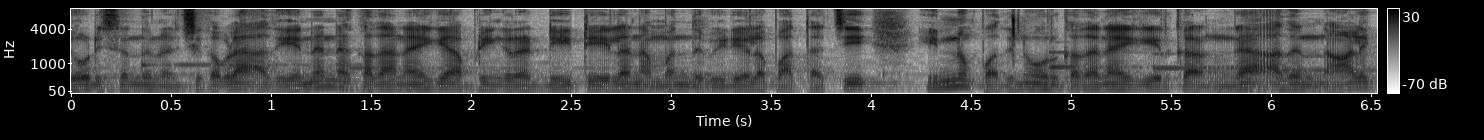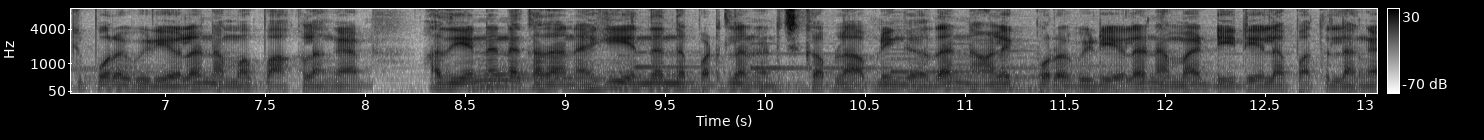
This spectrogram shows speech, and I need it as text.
ஜோடி சேர்ந்து நடிச்சுக்காப்ல. அது என்னென்ன கதாநாயகி அப்படிங்கிற டீட்டெயிலாக நம்ம இந்த வீடியோவில் பார்த்தாச்சு. இன்னும் பதினோரு கதாநாயகி இருக்காங்க அது நாளைக்கு போகிற வீடியோவில் நம்ம பார்க்கலாங்க. அது என்னென்ன கதாநாயகி எந்தெந்த படத்தில் நடிச்சுக்காப்ல அப்படிங்கிறத நாளைக்கு போகிற வீடியோவில் நம்ம டீட்டெயிலாக பார்த்துலாங்க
